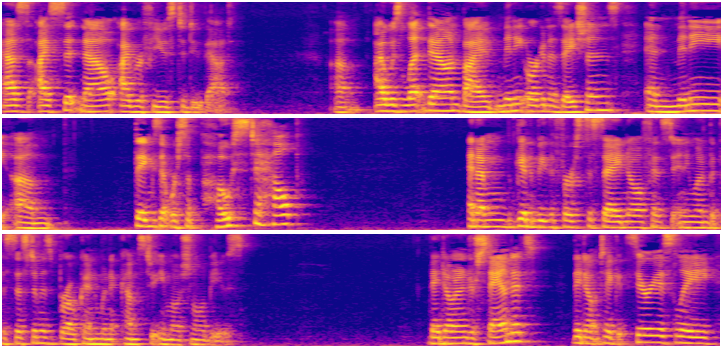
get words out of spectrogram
as I sit now, I refuse to do that. Um, I was let down by many organizations and many um, things that were supposed to help. And I'm going to be the first to say, no offense to anyone, but the system is broken when it comes to emotional abuse. They don't understand it, they don't take it seriously.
